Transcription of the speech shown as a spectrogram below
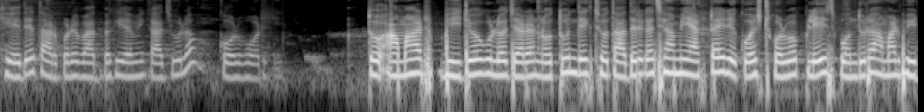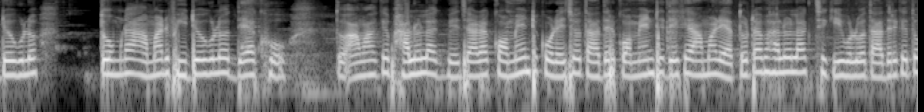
খেয়ে দিয়ে তারপরে বাদ বাকি আমি কাজগুলো করব আর কি। তো আমার ভিডিওগুলো যারা নতুন দেখছ, তাদের কাছে আমি একটাই রিকোয়েস্ট করব প্লিজ বন্ধুরা, আমার ভিডিওগুলো, তোমরা আমার ভিডিওগুলো দেখো। তো আমাকে ভালো লাগবে। যারা কমেন্ট করেছ, তাদের কমেন্ট দেখে আমার এতটা ভালো লাগছে কি বলব, তাদেরকে তো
